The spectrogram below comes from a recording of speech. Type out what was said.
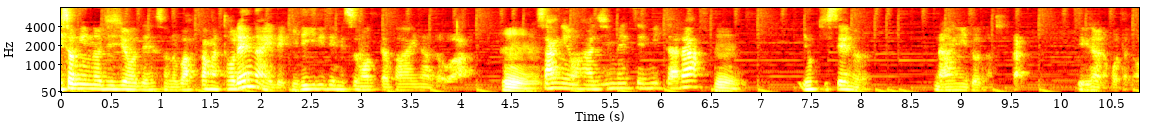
急ぎの事情でそのバッファが取れないでギリギリで見積もった場合などは、うん、作業を始めてみたら、うん、予期せぬ難易度だったっていうようなことが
